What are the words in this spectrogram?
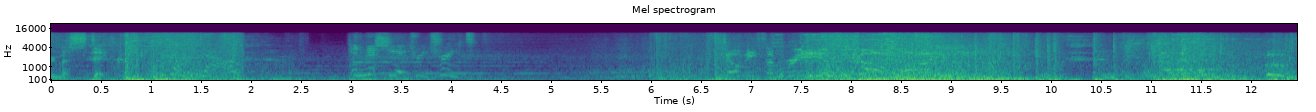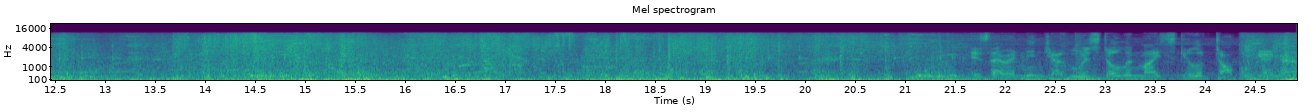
Every mistake. Shut down! Initiate retreat! Show me some real. Go, boy! Is there a ninja who has stolen my skill of doppelganger?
